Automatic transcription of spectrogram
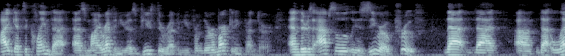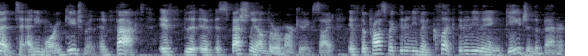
I get to claim that as my revenue, as view through revenue from the remarketing vendor. And there's absolutely zero proof that that uh, that led to any more engagement. In fact, if the if, especially on the remarketing side, if the prospect didn't even click, didn't even engage in the banner,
